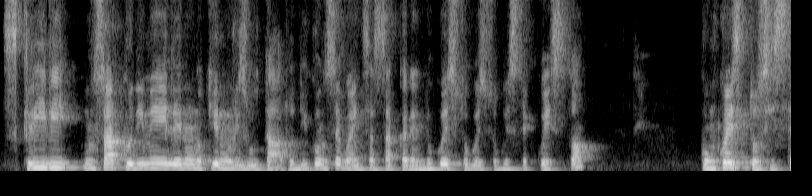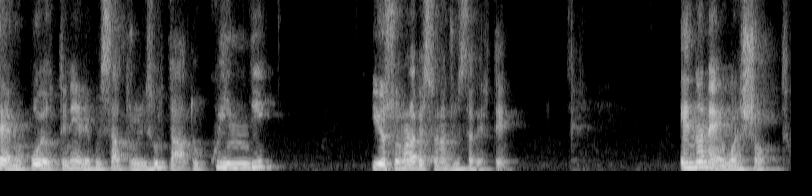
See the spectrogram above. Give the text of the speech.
scrivi un sacco di mail e non ottieni un risultato, di conseguenza sta accadendo questo, questo, questo e questo. Con questo sistema puoi ottenere quest'altro risultato, quindi io sono la persona giusta per te. E non è one shot,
